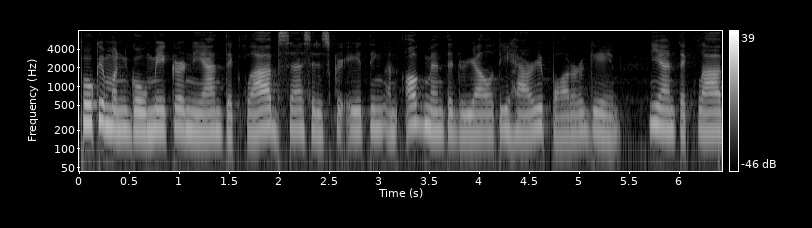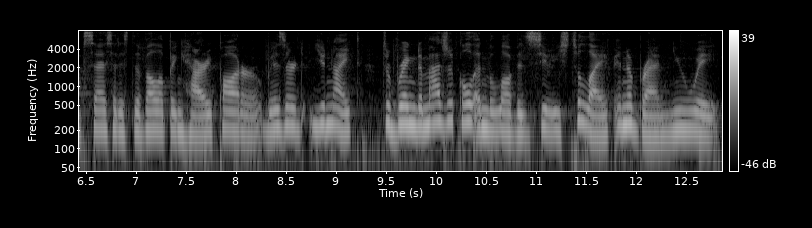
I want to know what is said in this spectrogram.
Pokemon Go maker Niantic Labs says it is creating an augmented reality Harry Potter game. Niantic Labs says it is developing Harry Potter Wizard Unite to bring the magical and beloved series to life in a brand new way.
